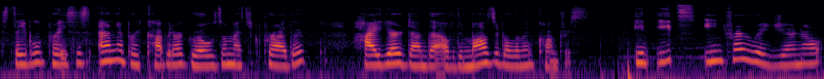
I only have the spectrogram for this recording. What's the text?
stable prices, and a per capita gross domestic product higher than that of the most developed countries. In its intra regional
